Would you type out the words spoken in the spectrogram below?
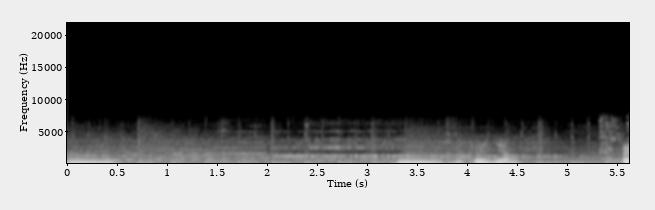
อืม อืม โอเคเยี่ยมแปร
